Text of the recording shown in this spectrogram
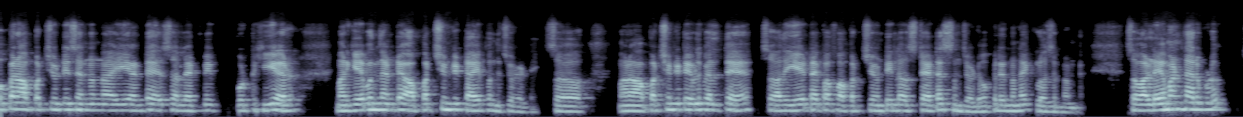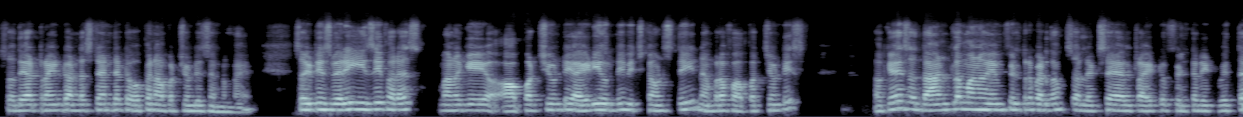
ఓపెన్ ఆపర్చునిటీస్ ఎన్ని ఉన్నాయి అంటే so let me put here మనకి ఏముందంటే ఆపర్చునిటీ టైప్ ఉంది చూడండి. సో మనం ఆపర్చునిటీ టేబుల్కి వెళ్తే సో అది ఏ టైప్ ఆఫ్ ఆపర్చునిటీలో స్టేటస్ ఉంది చూడండి. ఓపెన్ ఎన్ని ఉన్నాయి క్లోజ్ ఎన్ని ఉన్నాయి సో వాళ్ళు ఏమంటారు ఇప్పుడు? So they are trying to understand that open opportunities ఎన్ని ఉన్నాయి so it is very easy for us మనకి ఆపర్చునిటీ ఐడి ఉంది which counts the number of opportunities okay so దాంట్లో మనం ఏం ఫిల్టర్ పెడదాం? So let's I try to filter it with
